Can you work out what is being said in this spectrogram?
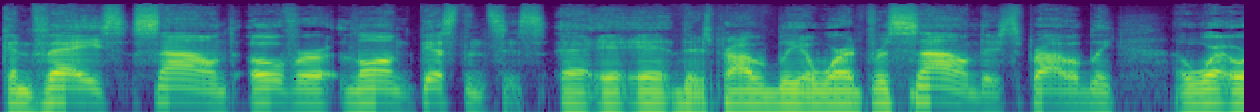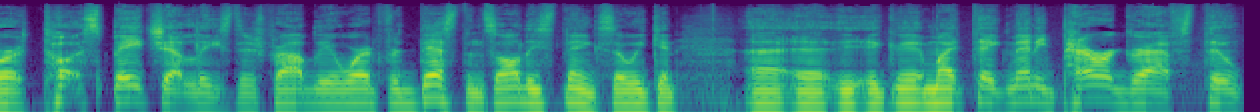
conveys sound over long distances. Uh, it, it, there's probably a word for sound. There's probably a word, or to- speech at least. There's probably a word for distance. All these things. So we can, uh, uh, it, it, might take many paragraphs to,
